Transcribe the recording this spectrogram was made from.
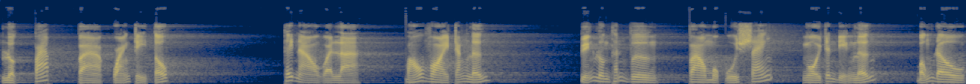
luật pháp và quản trị tốt. Thế nào gọi là báu voi trắng lớn? Chuyển luân thánh vương vào một buổi sáng, ngồi trên điện lớn, bỗng đâu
